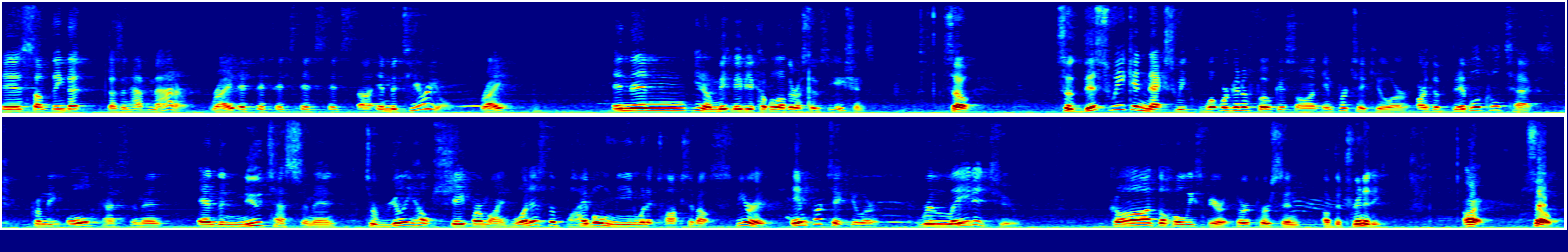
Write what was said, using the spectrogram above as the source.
is something that doesn't have matter, right? It's, it's, it's, it's, it's uh, immaterial, right? And then, you know, may, maybe a couple other associations. So, so this week and next week, what we're going to focus on in particular are the biblical texts from the Old Testament and the New Testament to really help shape our mind. What does the Bible mean when it talks about spirit, in particular, related to God the Holy Spirit, third person of the Trinity. All right, so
